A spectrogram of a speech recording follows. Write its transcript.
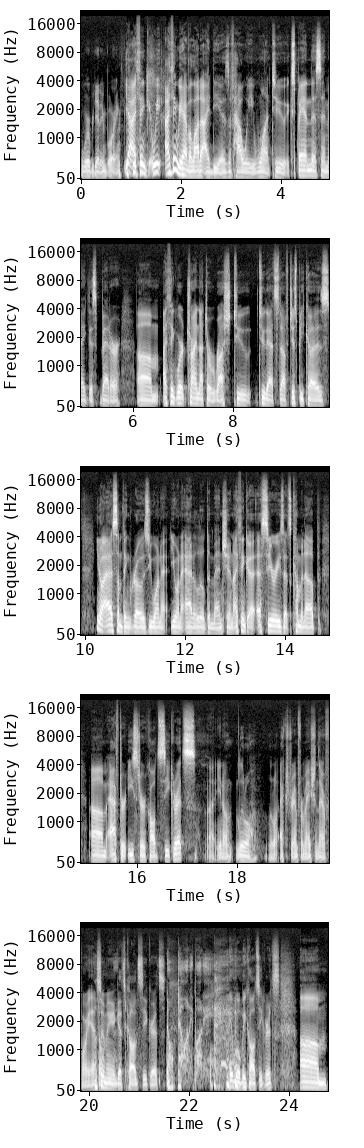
we're getting boring. yeah, I think we I think we have a lot of ideas of how we want to expand this and make this better. Um, I think we're trying not to rush to to that stuff just because you know as something grows, you want to you want to add a little dimension. I think a, a series that's coming up um, after Easter called Secrets. Uh, you know, little little extra information there for you. Don't- Assuming it gets called secrets. don't tell anybody. it will be called Secrets. Um,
